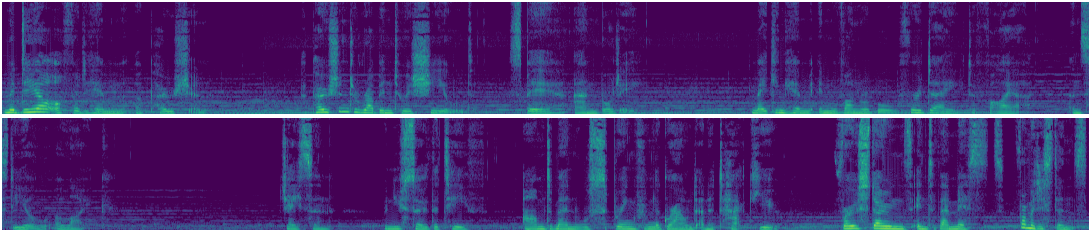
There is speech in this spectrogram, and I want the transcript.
Medea offered him a potion. Potion to rub into his shield, spear, and body, making him invulnerable for a day to fire and steel alike. Jason, when you sow the teeth, armed men will spring from the ground and attack you. Throw stones into their mists from a distance,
